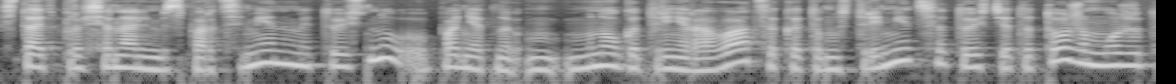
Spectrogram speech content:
стать профессиональными спортсменами. То есть, ну, понятно, много тренироваться, к этому стремиться. То есть это тоже может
